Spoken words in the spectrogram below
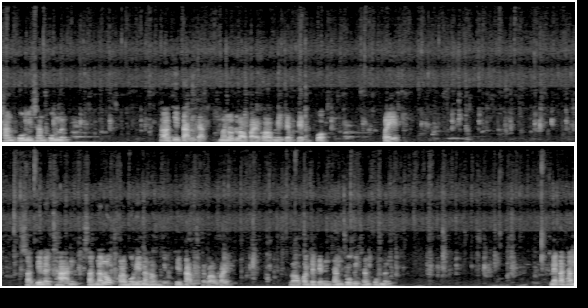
ชั้นภูมิชั้นภูมิหนึ่ง ถ้าที่ต่ำจากมนุษย์เราไปก็มีจะเป็นพวกเปรต สัตว์เดรัจฉาน สัตว์นรกอะไรพวกนี้นะครับ ที่ต่ำจากเราไป เราก็จะเป็นชั้นภูมิอีชั้นภูมิหนึ่ง แม้กระทั่ง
